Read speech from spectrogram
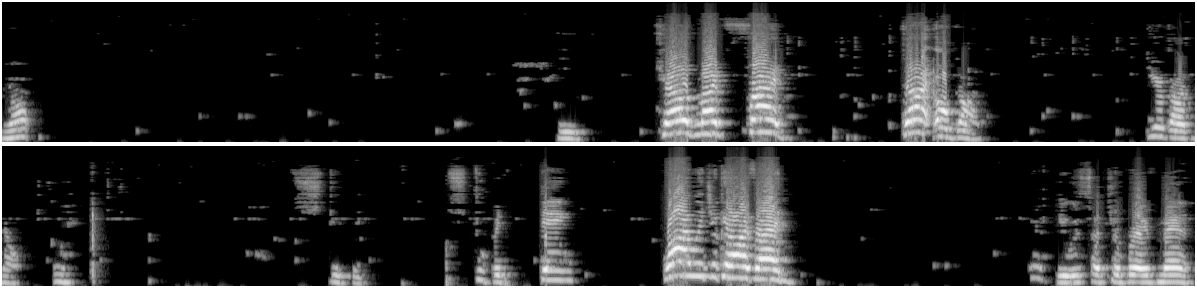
Nope. Killed my friend! Die! Oh god. Dear god, no. Stupid. Stupid thing. Why would you kill my friend? He was such a brave man.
